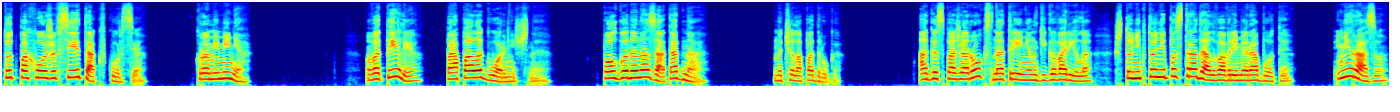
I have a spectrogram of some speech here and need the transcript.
«Тут, похоже, все и так в курсе, кроме меня. В отеле Пропала горничная. Полгода назад одна, начала подруга. А госпожа Рокс на тренинге говорила, что никто не пострадал во время работы. Ни разу.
